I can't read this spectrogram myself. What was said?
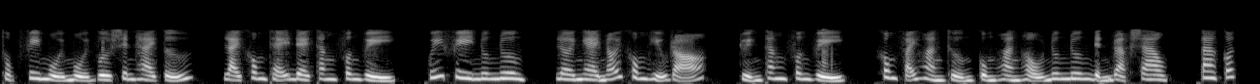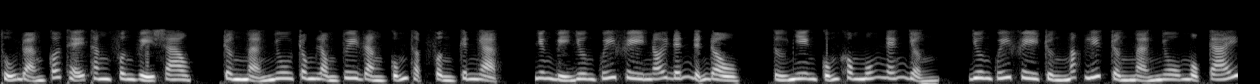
Thục Phi muội muội vừa sinh hài tử, lại không thể đề thăng phân vị, Quý Phi nương nương, lời ngài nói không hiểu rõ, chuyện thăng phân vị, không phải Hoàng thượng cùng Hoàng hậu nương nương định đoạt sao, ta có thủ đoạn có thể thăng phân vị sao? Trần Mạn Nhu trong lòng tuy rằng cũng thập phần kinh ngạc, nhưng bị Dương Quý Phi nói đến đỉnh đầu, tự nhiên cũng không muốn nén giận. Dương Quý Phi trừng mắt liếc Trần Mạn Nhu một cái,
